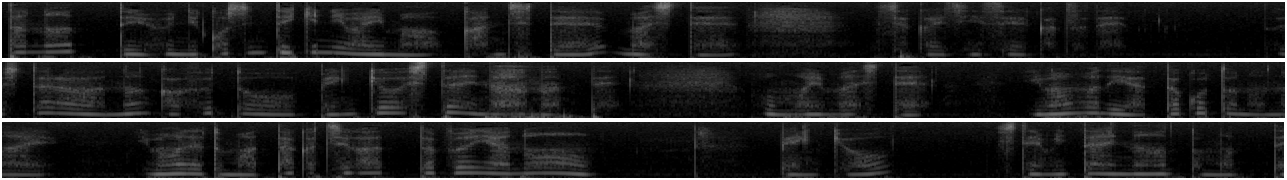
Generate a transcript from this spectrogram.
たなっていうふうに個人的には今感じてまして社会人生活で。そしたらなんかふと勉強したいななんて思いまして今までやったことのない今までと全く違った分野の勉強してみたいなと思って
